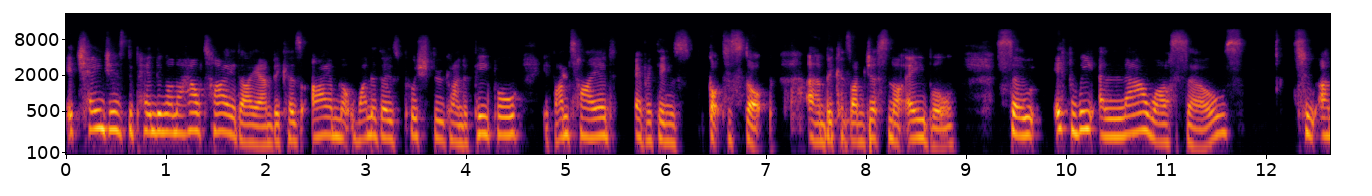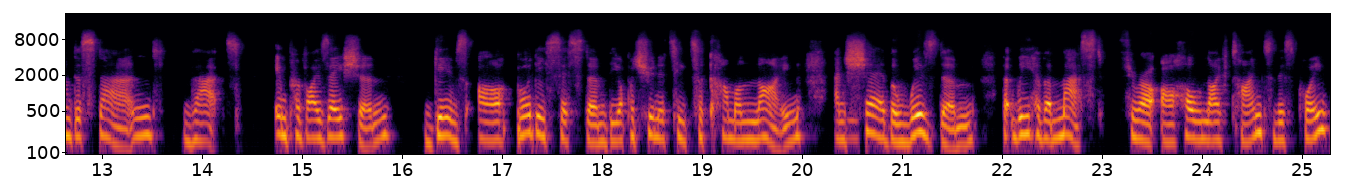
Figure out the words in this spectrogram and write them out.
It changes depending on how tired I am because I am not one of those push through kind of people. If I'm tired, everything's got to stop um, because I'm just not able. So if we allow ourselves to understand that improvisation gives our body system the opportunity to come online and mm. share the wisdom that we have amassed throughout our whole lifetime to this point,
